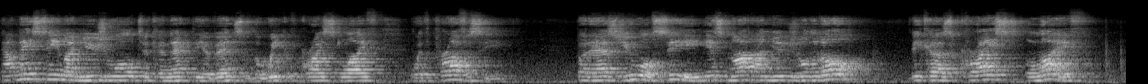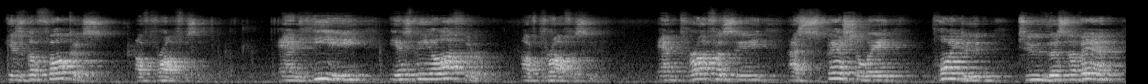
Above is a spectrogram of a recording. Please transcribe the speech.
Now, it may seem unusual to connect the events of the week of Christ's life with prophecy, but as you will see, it's not unusual at all, because Christ's life is the focus of prophecy, and He is the author of prophecy. And prophecy especially pointed to this event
